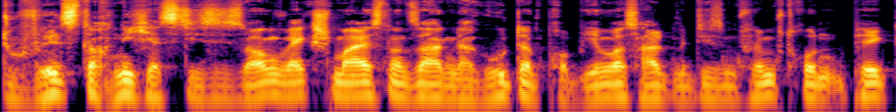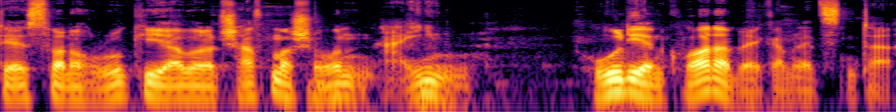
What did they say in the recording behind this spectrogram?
du willst doch nicht jetzt die Saison wegschmeißen und sagen, na gut, dann probieren wir es halt mit diesem Fünftrunden-Pick, der ist zwar noch Rookie, aber das schaffen wir schon. Nein. Hol dir einen Quarterback am letzten Tag.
